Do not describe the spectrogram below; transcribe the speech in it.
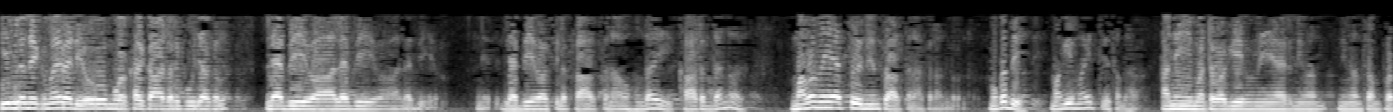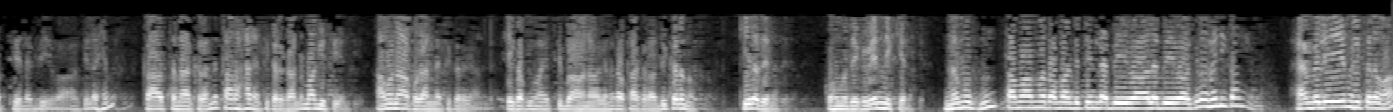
ඉල්ලන එකමයි වැඩි. ඕ මොකක් හරි කාට හරි පූජා කරලා ලැබේවා ලැබේවා ලැබේවා. නේද? ලැබේවා කියලා ප්‍රාර්ථනාව හොඳයි. කාටද දන්නවද? මම මේ ඇත්ත වෙනුවෙන් ප්‍රාර්ථනා කරන්න ඕන. මොකද මගේ මෛත්‍රිය සඳහා. අනේ මට වගේම මේ අය නිවන් නිවන් සම්පත්තිය ලැබේවා කියලා එහෙම ප්‍රාර්ථනා කරන්නේ තරහ නැති කරගන්න මගේ තියෙන. අමනාප ගන්න නැති කරගන්න. ඒක අපි මෛත්‍රී භාවනාව ගැන කතා කරද්දී කරනවා. කියලා දෙනවා. කොහොමද ඒක වෙන්නේ කියලා. නමුත් තමන්ම තමන්ට ඉතින් ලැබේවා ලැබේවා කියලා වෙනිකන් ඉන්නවා. හැම වෙලෙම හිතනවා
